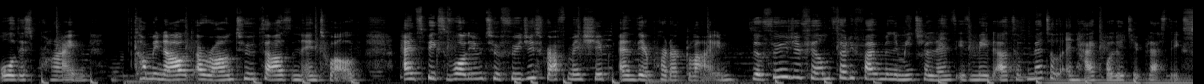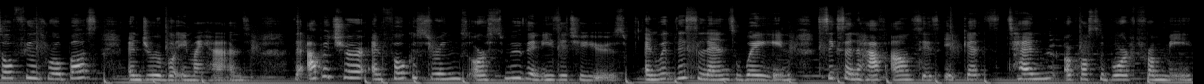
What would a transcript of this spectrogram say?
oldest prime, coming out around 2012 and speaks volume to Fuji's craftsmanship and their product line. The Fujifilm 35mm lens is made out of metal and high quality plastic so feels robust and durable in my hands. The aperture and focus rings are smooth and easy to use. And with this lens weighing six and a half ounces, it gets 10 across the board from me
